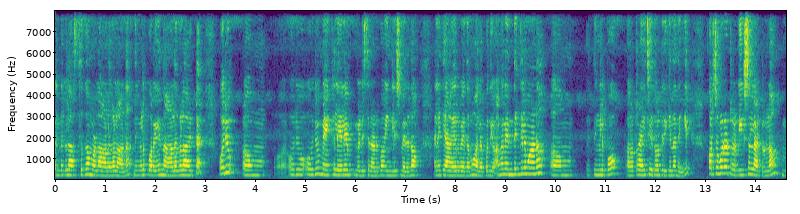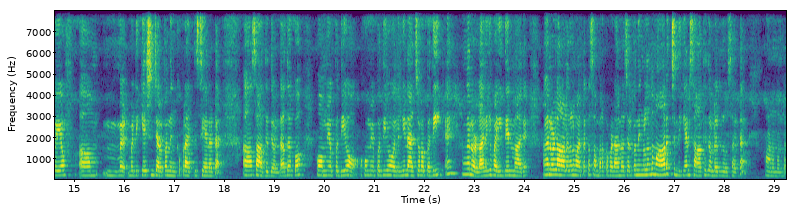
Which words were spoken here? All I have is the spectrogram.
എന്തെങ്കിലും അസുഖമുള്ള ആളുകളാണ്. നിങ്ങൾ കുറേ നാളുകളായിട്ട് ഒരു ഒരു ഒരു മേഖലയിലെ മെഡിസിനാണ് ഇപ്പോൾ ഇംഗ്ലീഷ് മരുന്നോ അല്ലെങ്കിൽ ആയുർവേദമോ അലോപ്പതിയോ അങ്ങനെ എന്തെങ്കിലുമാണ് നിങ്ങളിപ്പോൾ ട്രൈ ചെയ്തുകൊണ്ടിരിക്കുന്നതെങ്കിൽ കുറച്ചും കൂടെ ട്രഡീഷണൽ ആയിട്ടുള്ള വേ ഓഫ് മെഡിക്കേഷൻ ചിലപ്പോൾ നിങ്ങൾക്ക് പ്രാക്ടീസ് ചെയ്യാനായിട്ട് സാധ്യതയുണ്ട്. അതിപ്പോൾ ഹോമിയോപ്പതിയോ ഹോമിയോപ്പതിയോ അല്ലെങ്കിൽ നാച്ചുറോപ്പതി അങ്ങനെയുള്ള അല്ലെങ്കിൽ വൈദ്യന്മാർ അങ്ങനെയുള്ള ആളുകളുമായിട്ടൊക്കെ സമ്പർക്കപ്പെടാനോ ചിലപ്പോൾ നിങ്ങളൊന്ന് മാറി ചിന്തിക്കാൻ സാധ്യതയുള്ളൊരു ദിവസമായിട്ട് കാണുന്നുണ്ട്.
